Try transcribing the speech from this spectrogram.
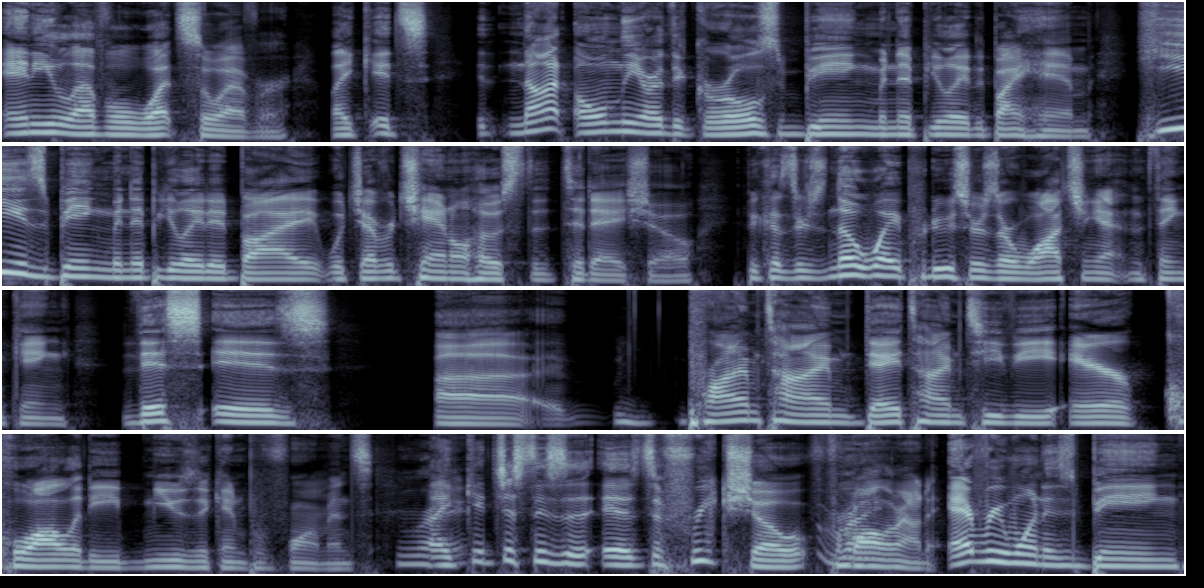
any level whatsoever. Like, it's not only are the girls being manipulated by him, he is being manipulated by whichever channel hosts the Today Show because there's no way producers are watching it and thinking this is uh primetime daytime TV air quality music and performance. right Like it just is a it's a freak show from all around. Everyone is being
